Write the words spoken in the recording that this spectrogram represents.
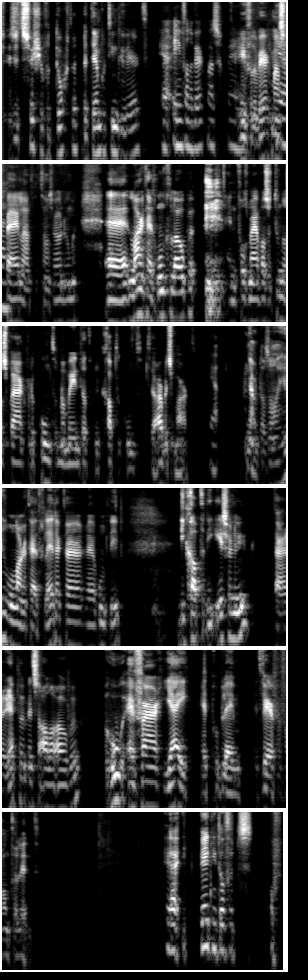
is het zusje of het dochter bij Tempo Team gewerkt. Ja, een van de werkmaatschappijen. Een van de werkmaatschappijen, ja. laten we het dan zo noemen. Uh, lange tijd rondgelopen. en volgens mij was er toen al sprake van er komt een moment dat er een krapte komt op de arbeidsmarkt. Ja. Nou, dat is al heel lange tijd geleden dat ik daar uh, rondliep. Die krapte die is er nu. Daar rappen we met z'n allen over. Hoe ervaar jij het probleem, het werven van talent? Ja, ik weet niet of, het, of,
